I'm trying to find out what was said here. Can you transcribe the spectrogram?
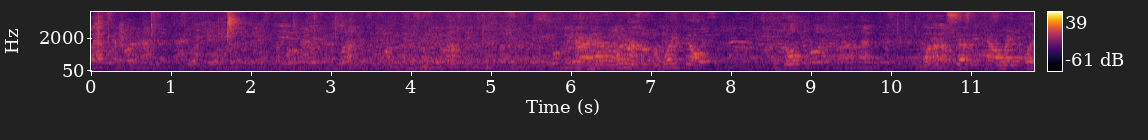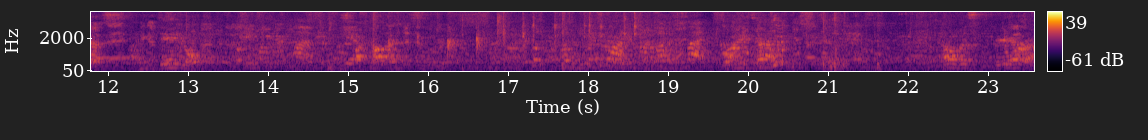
Can I have the winners of the white belt adult 170 pound weight class? Daniel. Collins. Ryan Talley. Elvis Vieira.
